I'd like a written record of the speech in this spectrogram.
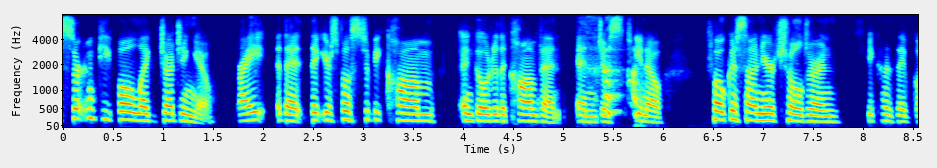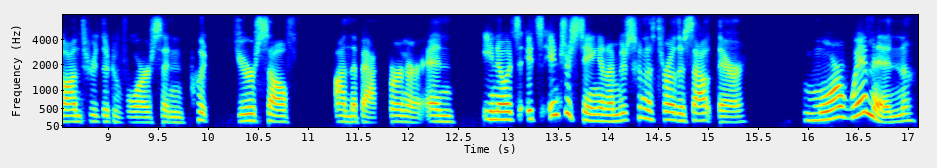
certain people like judging you right? That that you're supposed to become and go to the convent and just you know focus on your children because they've gone through the divorce and put yourself on the back burner. And you know, it's it's interesting, and I'm just going to throw this out there. More women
